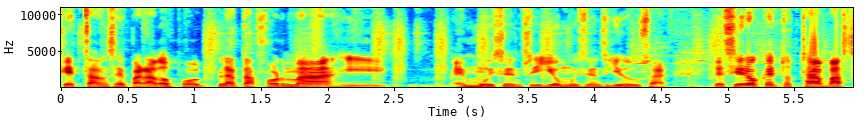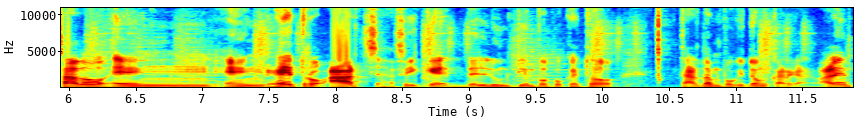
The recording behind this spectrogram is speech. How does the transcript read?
que están separados por plataforma y es muy sencillo, muy sencillo de usar. Deciros que esto está basado en, en RetroArch, así que denle un tiempo porque esto tarda un poquito en cargar, ¿vale?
